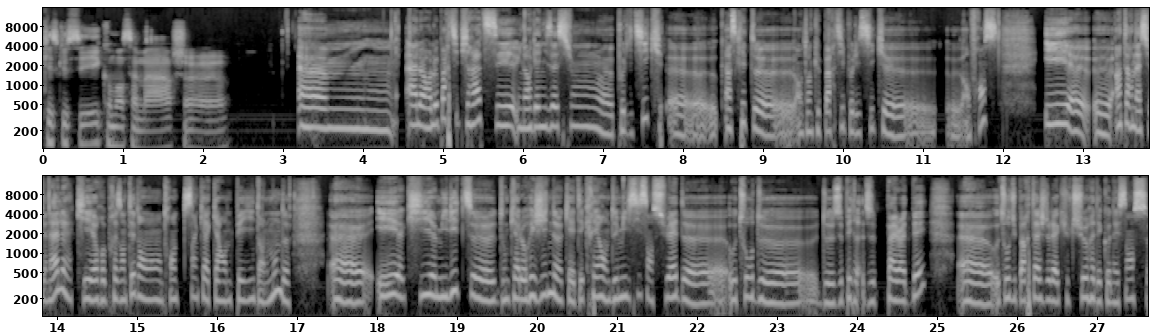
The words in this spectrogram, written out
Qu'est-ce que c'est? Comment ça marche? Euh, alors, le Parti Pirate, c'est une organisation euh, politique euh, inscrite en tant que parti politique en France et internationale qui est représentée dans 35 à 40 pays dans le monde et qui milite donc à l'origine, qui a été créée en 2006 en Suède autour de, de The, Pirate Bay, autour du partage de la culture et des connaissances,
